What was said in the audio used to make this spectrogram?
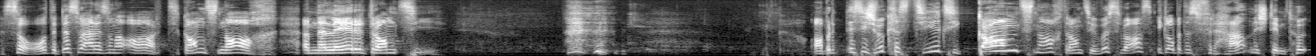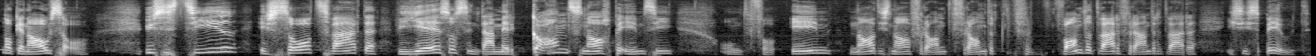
So, oder? Das wäre so eine Art, ganz nach einem Lehrer dran zu sein. Aber es war wirklich ein Ziel, ganz nach dran zu sein. Wisst ihr was? Ich glaube, das Verhältnis stimmt heute noch genauso. Unser Ziel ist so zu werden wie Jesus, indem wir ganz nach bei ihm sind und von ihm nach dies nach verwandelt werden, verändert werden in sein Bild.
